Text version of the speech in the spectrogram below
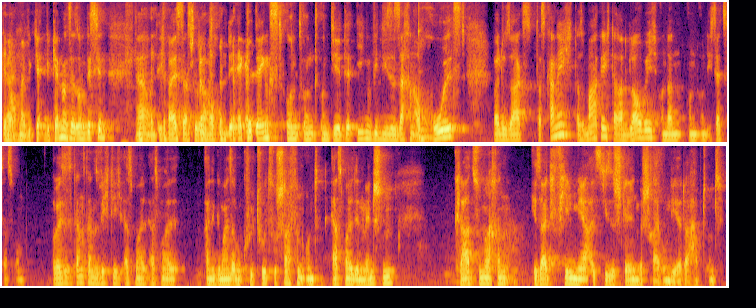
genau. Ja, meine, wir, wir, kennen uns ja so ein bisschen. Ja, und ich weiß, dass du da auch in die Ecke denkst und, und, und dir irgendwie diese Sachen auch holst, weil du sagst, das kann ich, das mag ich, daran glaube ich und dann und, und ich setze das um. Aber es ist ganz, ganz wichtig, erstmal, erstmal eine gemeinsame Kultur zu schaffen und erstmal den Menschen klar zu machen, ihr seid viel mehr als diese Stellenbeschreibung, die ihr da habt. Und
